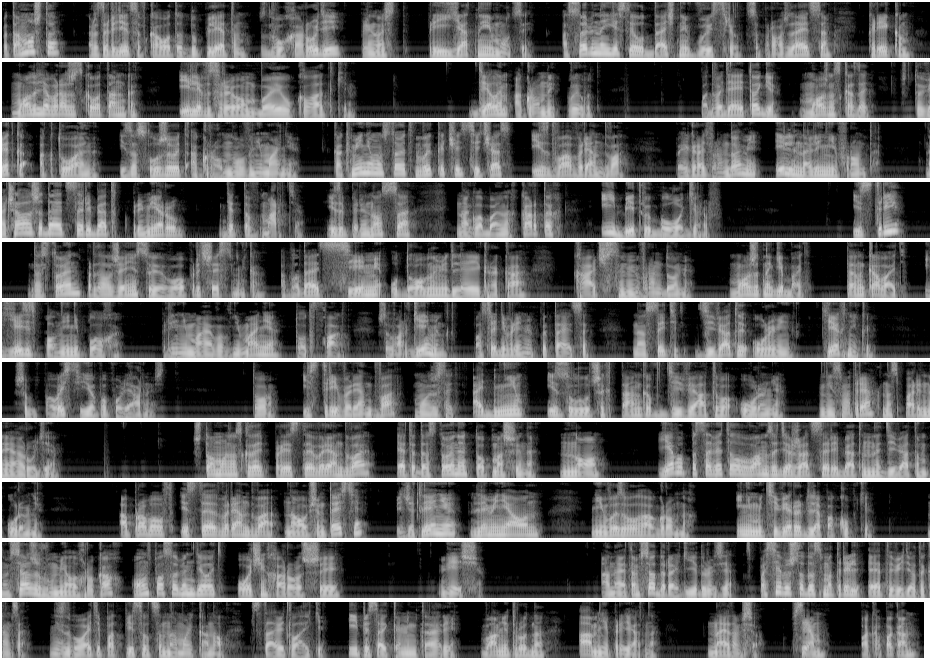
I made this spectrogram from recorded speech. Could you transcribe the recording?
Потому что разрядиться в кого-то дуплетом с двух орудий приносит приятные эмоции. Особенно если удачный выстрел сопровождается криком модуля вражеского танка или взрывом боеукладки. Делаем огромный вывод. Подводя итоги, можно сказать, что ветка актуальна и заслуживает огромного внимания. Как минимум стоит выкачать сейчас из 2 вариант 2, поиграть в рандоме или на линии фронта. Начало ожидается, ребят, к примеру, где-то в марте, из-за переноса на глобальных картах и битвы блогеров. Из 3 достоин продолжения своего предшественника, обладает всеми удобными для игрока качествами в рандоме, может нагибать, танковать и ездить вполне неплохо, принимая во внимание тот факт, что Wargaming в последнее время пытается насытить девятый уровень техникой, чтобы повысить ее популярность, то ИС-3 вариант 2 может стать одним из лучших танков девятого уровня, несмотря на спаренные орудия. Что можно сказать про СТ вариант 2? Это достойная топ-машина. Но я бы посоветовал вам задержаться ребятам на девятом уровне. Опробовав СТ вариант 2 на общем тесте, впечатление для меня он не вызвал огромных и не мотивирует для покупки. Но все же в умелых руках он способен делать очень хорошие вещи. А на этом все, дорогие друзья. Спасибо, что досмотрели это видео до конца. Не забывайте подписываться на мой канал, ставить лайки и писать комментарии. Вам не трудно, а мне приятно. На этом все. Всем пока-пока.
